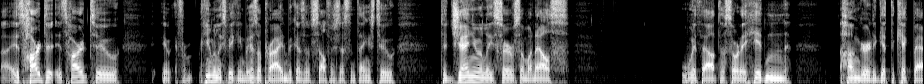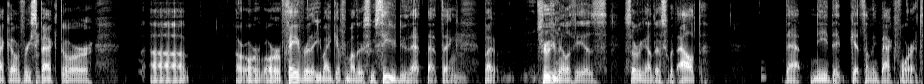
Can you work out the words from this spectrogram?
uh, it's hard to it's hard to, from humanly speaking, because of pride and because of selfishness and things, to to genuinely serve someone else without the sort of hidden hunger to get the kickback of respect or, uh, or, or or favor that you might get from others who see you do that that thing. But true humility is serving others without that need to get something back for it.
